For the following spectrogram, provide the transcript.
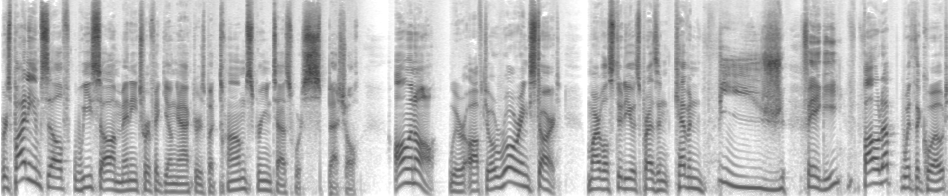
For Spidey himself, we saw many terrific young actors, but Tom's screen tests were special. All in all, we were off to a roaring start. Marvel Studios president Kevin Feige Faggy. followed up with the quote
